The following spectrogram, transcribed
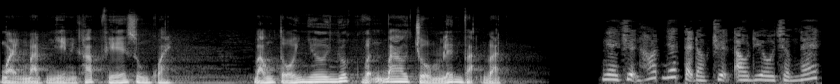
Ngoảnh mặt nhìn khắp phía xung quanh, Bóng tối nhơ nhuốc vẫn bao trùm lên vạn vật. Nghe chuyện hot nhất tại đọc audio.net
